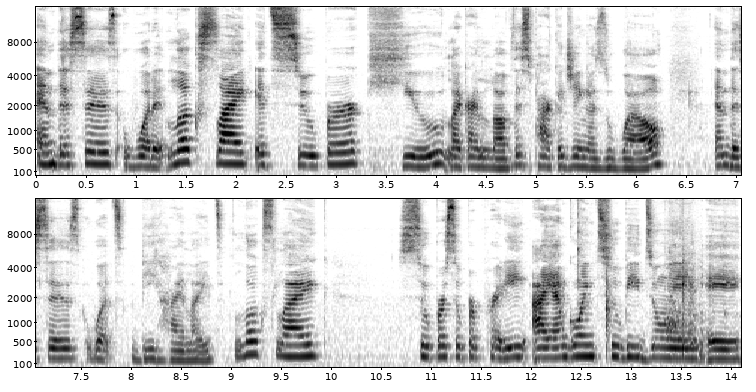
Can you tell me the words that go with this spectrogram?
And this is what it looks like. It's super cute. Like I love this packaging as well. And this is what the highlight looks like. Super, super pretty. I am going to be doing a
